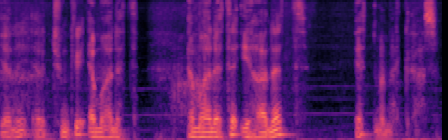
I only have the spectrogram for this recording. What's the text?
Yani evet, çünkü emanet. Emanete ihanet etmemek lazım.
